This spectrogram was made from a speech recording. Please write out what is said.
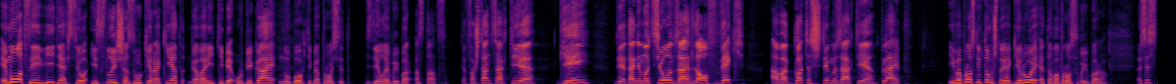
Эмоции, видя все и слыша звуки ракет, говорить тебе, убегай, но Бог тебя просит, сделай выбор остаться. Der Verstand sagt dir, geh. Der, deine Emotionen sagen, lauf weg. Aber Gottes Stimme sagt dir, bleib. И вопрос не в том, что я герой, это вопрос выбора. Es, ist,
